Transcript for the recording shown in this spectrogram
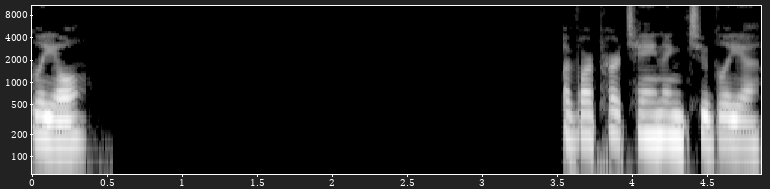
Glial. Of or pertaining to glia.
